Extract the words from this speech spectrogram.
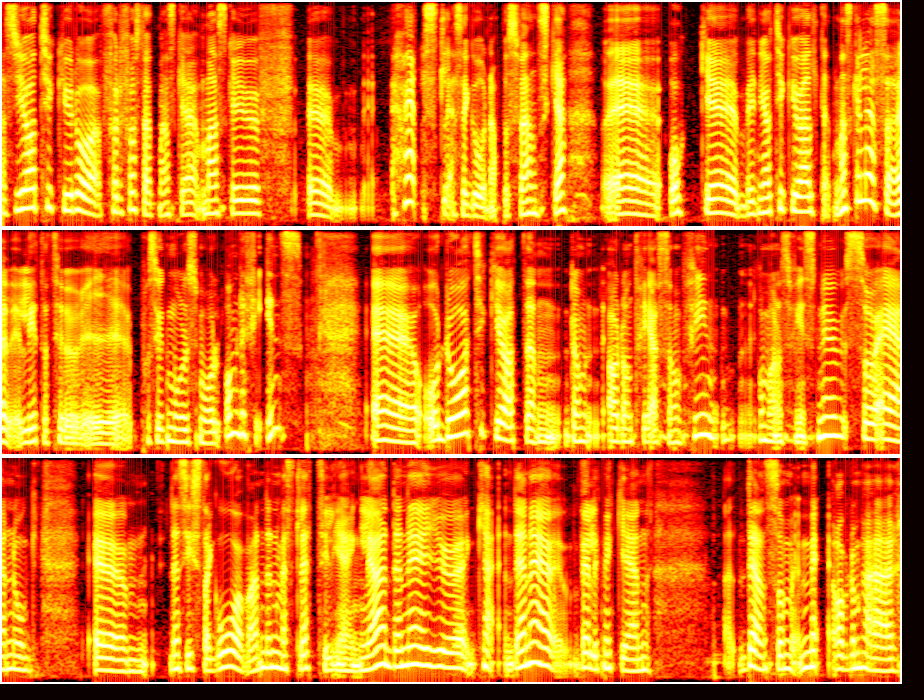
Alltså jag tycker ju då för det första att man ska, man ska ju eh, helst läsa Gurna på svenska. Eh, och, eh, men jag tycker ju alltid att man ska läsa litteratur i, på sitt modersmål om det finns. Eh, och då tycker jag att den, de, av de tre som fin, romaner som finns nu så är nog eh, Den sista gåvan den mest lättillgängliga. Den är ju den är väldigt mycket en den som av de här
